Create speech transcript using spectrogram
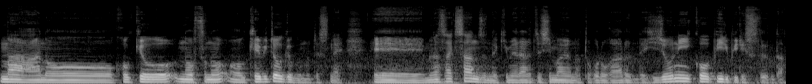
まあ、あの国境のその警備当局のですね、えー、紫三寸で決められてしまうようなところがあるんで非常にこうピリピリするんだ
